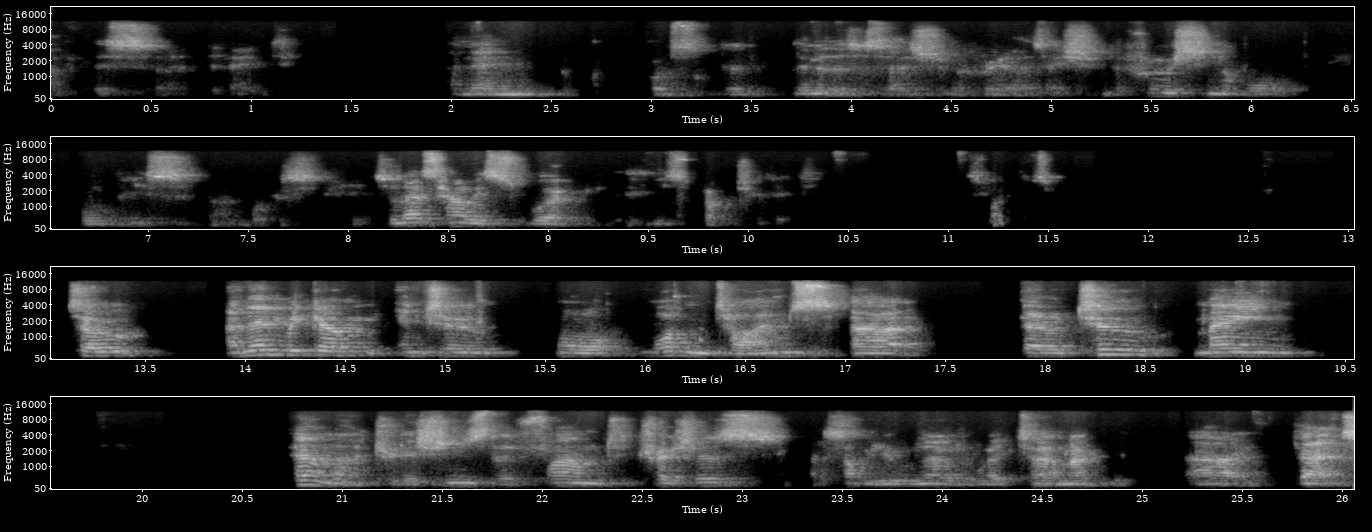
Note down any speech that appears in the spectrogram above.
of this uh, debate. And then, of course, the limitless assertion of realization, the fruition of all all these uh, books. So that's how his work he structured it. So, and then we come into more modern times. Uh, there are two main Terma traditions that found treasures. Some of you will know the word Terma, uh, that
